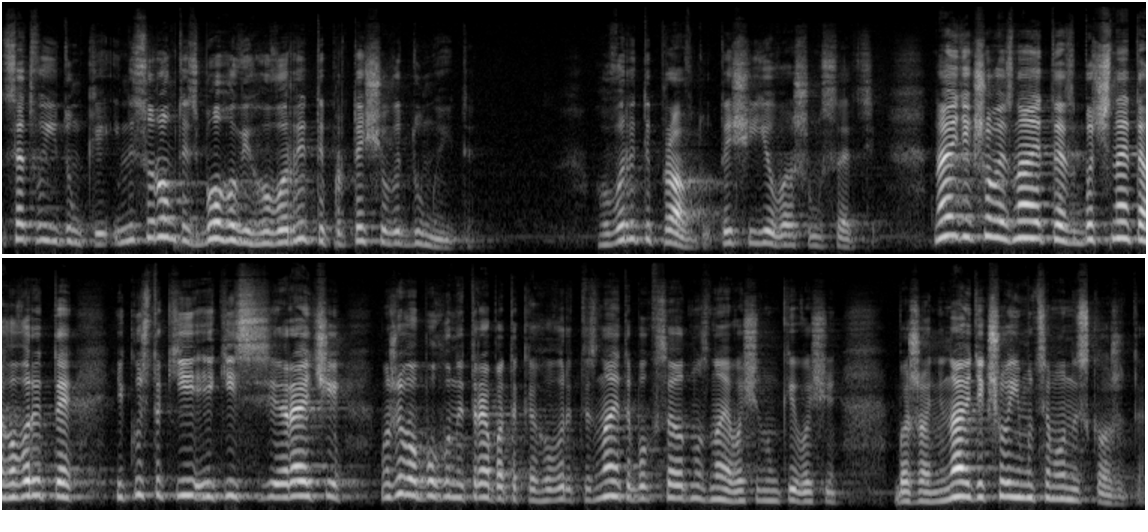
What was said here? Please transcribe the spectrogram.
це твої думки. І не соромтесь Богові говорити про те, що ви думаєте. Говорити правду, те, що є в вашому серці. Навіть якщо ви знаєте, почнете говорити якусь такі, якісь речі, можливо, Богу не треба таке говорити. Знаєте, Бог все одно знає ваші думки, ваші бажання. Навіть якщо ви йому цього не скажете.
